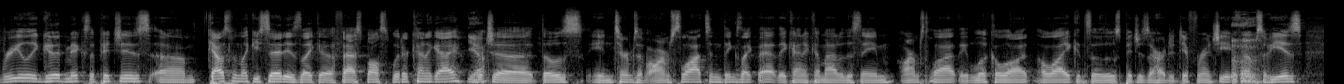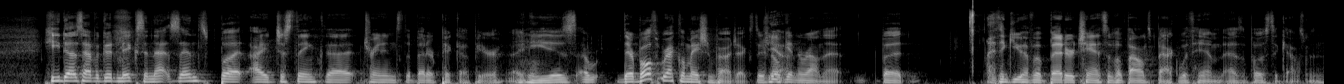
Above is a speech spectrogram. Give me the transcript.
really good mix of pitches. Um, Gausman, like you said, is like a fastball splitter kind of guy. Yeah. Which uh, those, in terms of arm slots and things like that, they kind of come out of the same arm slot. They look a lot alike, and so those pitches are hard to differentiate from. So he is he does have a good mix in that sense, but I just think that Treinen's the better pickup here, and he is. A, they're both reclamation projects. There's no Yeah. getting around that. But I think you have a better chance of a bounce back with him as opposed to Gausman.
